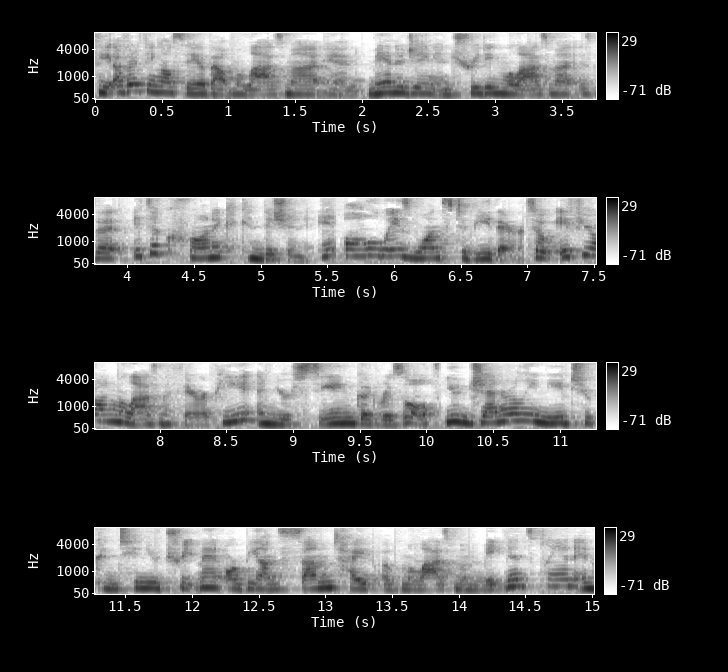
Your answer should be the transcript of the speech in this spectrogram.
The other thing I'll say about melasma and managing and treating melasma is that it's a chronic condition. It always wants to be there. So if you're on melasma therapy and you're seeing good results, you generally need to continue treatment or be on some type of melasma maintenance plan in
